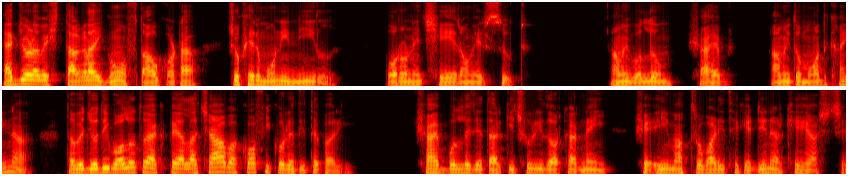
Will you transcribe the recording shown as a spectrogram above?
একজোড়া বেশ তাগড়াই গোঁফ, তাও কটা, চোখের মনি নীল, পরনে ছে রঙের স্যুট। আমি বললুম, সাহেব, আমি তো মদ খাই না, তবে যদি বলো তো এক পেয়ালা চা বা কফি করে দিতে পারি। সাহেব বললে যে তার কিছুরই দরকার নেই, সে এইমাত্র বাড়ি থেকে ডিনার খেয়ে আসছে।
